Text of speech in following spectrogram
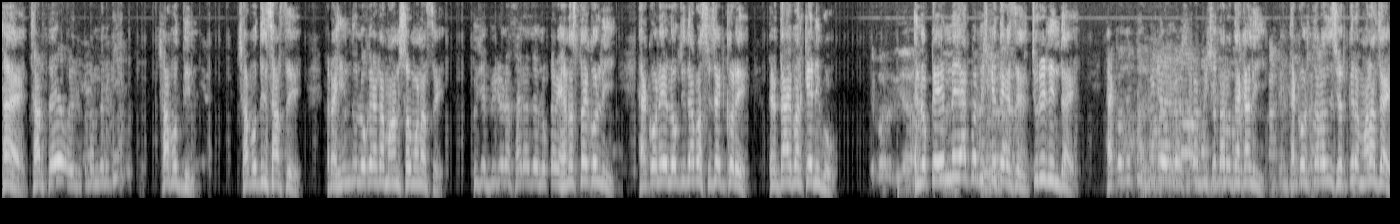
হ্যাঁ ছাড়ছে ওই কি? সাবুদ্দিন সাবুদ্দিন ছাড়ছে। একটা হিন্দু লোকের একটা মান সম্মান আছে। তুই যে ভিডিওটা ছাড়া যে লোকটাকে হেনস্থায় করলি এখন এই লোক যদি আবার সুইসাইড করে এটা দায়বার কে নিব? এই লোকটা এমনি একবার বিষ খেতে গেছে চুরি নিন্দায়। এখন যদি ভিডিও সারা বিশ্ব তারা দেখালি এখন তারা যদি শরীর করে মারা যায়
